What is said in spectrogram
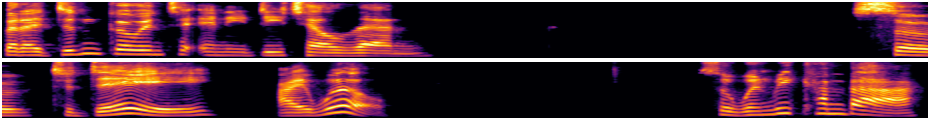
but I didn't go into any detail then. So today I will. So when we come back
